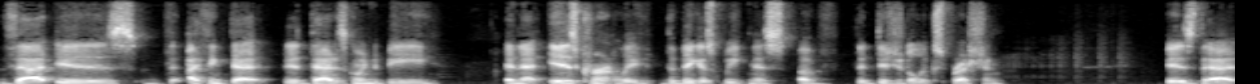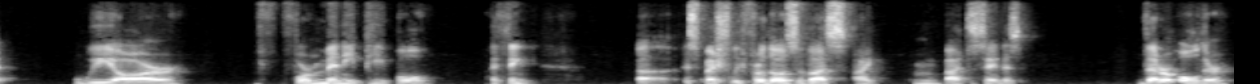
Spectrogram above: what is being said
that is, I think that that is going to be and that is currently the biggest weakness of the digital expression is that we are for many people i think uh, especially for those of us I, i'm about to say this that are older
